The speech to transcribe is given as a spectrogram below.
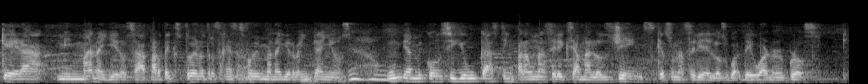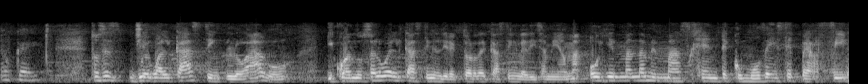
que era mi manager, o sea, aparte que estuve en otras agencias, fue mi manager 20 años, un día me consiguió un casting para una serie que se llama Los James, que es una serie de, los, de Warner Bros. Ok. Entonces llego al casting, lo hago y cuando salgo del casting, el director del casting le dice a mi mamá, oye, mándame más gente como de ese perfil,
